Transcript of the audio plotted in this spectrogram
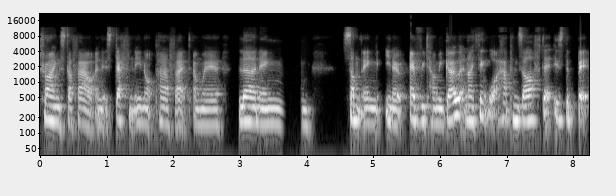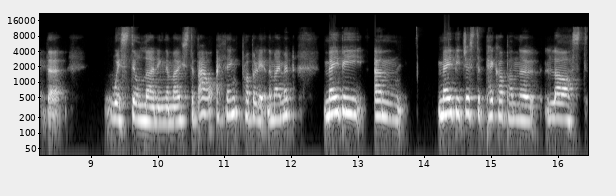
trying stuff out and it's definitely not perfect and we're learning something you know every time we go and i think what happens after is the bit that we're still learning the most about i think probably at the moment maybe um maybe just to pick up on the last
